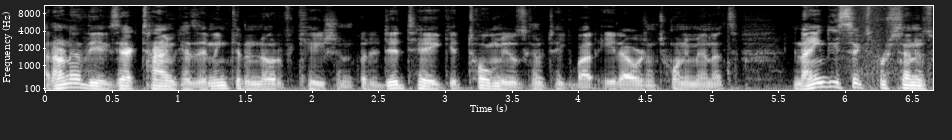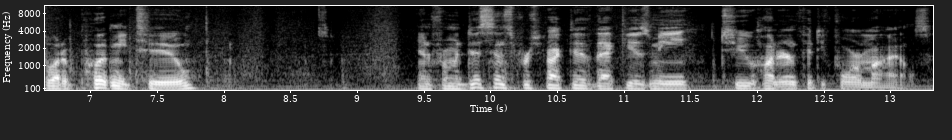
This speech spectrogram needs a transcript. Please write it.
I don't have the exact time because I didn't get a notification, but it did take, it told me it was going to take about 8 hours and 20 minutes. 96% is what it put me to. And from a distance perspective, that gives me 254 miles.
